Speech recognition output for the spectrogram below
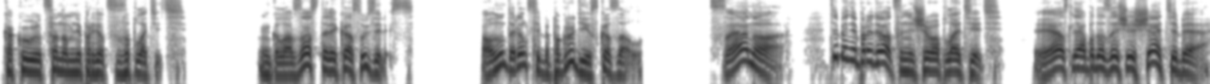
какую цену мне придется заплатить. Глаза старика сузились. Он ударил себя по груди и сказал. «Цену? Тебе не придётся ничего платить. Если я буду защищать тебя,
